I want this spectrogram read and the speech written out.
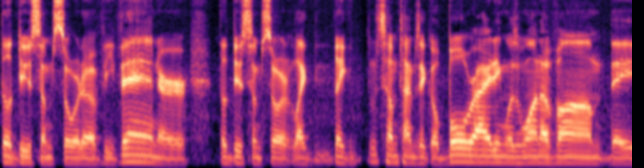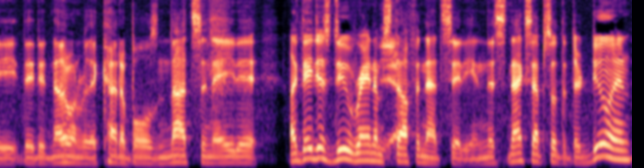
they'll do some sort of event or they'll do some sort of like like sometimes they go bull riding was one of them. They they did another one where they cut a bull's nuts and ate it. Like they just do random Yeah. stuff in that city. And this next episode that they're doing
